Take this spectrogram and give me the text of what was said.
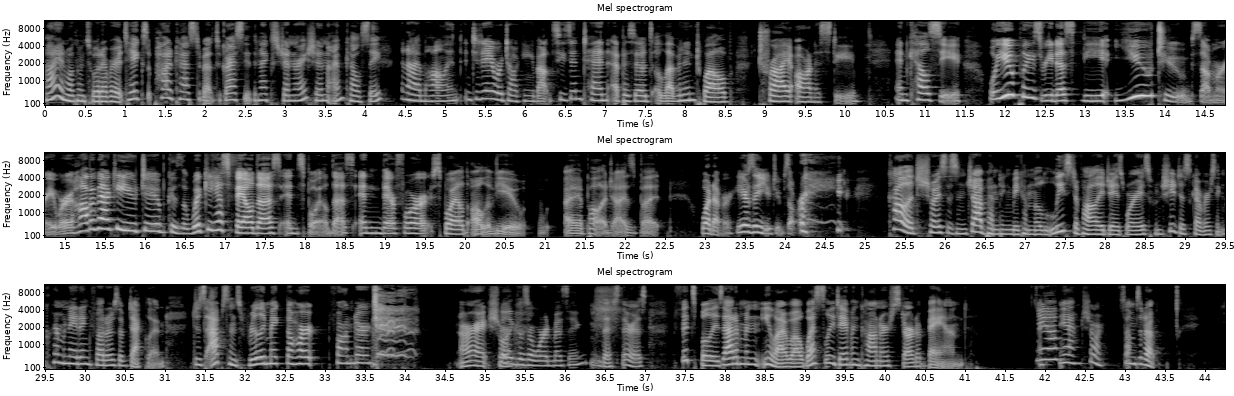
Hi, and welcome to Whatever It Takes, a podcast about Degrassi, the next generation. I'm Kelsey. And I'm Holland, and today we're talking about season 10, episodes 11 and 12 Try Honesty. And Kelsey, will you please read us the YouTube summary? We're hopping back to YouTube because the wiki has failed us and spoiled us, and therefore spoiled all of you. I apologize, but whatever. Here's a YouTube summary. College choices and job hunting become the least of Holly J's worries when she discovers incriminating photos of Declan. Does absence really make the heart fonder? All right, I sure. feel like there's a word missing. this there is. Fitz bullies Adam and Eli while Wesley, Dave, and Connor start a band. Yeah. Yeah, sure. Sums it up.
